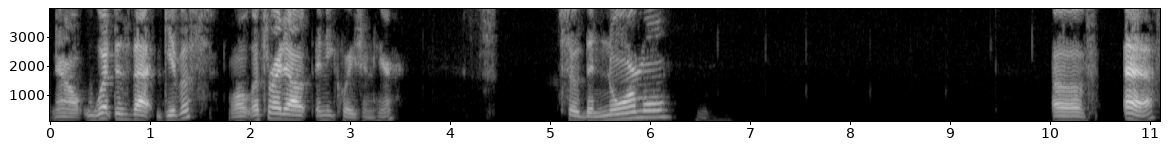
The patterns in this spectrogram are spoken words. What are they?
Now, what does that give us? Well, let's write out an equation here. So the normal of f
